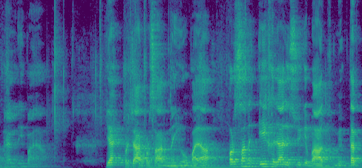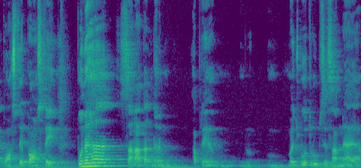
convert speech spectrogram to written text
फैल नहीं पाया। या प्रचार प्रसार नहीं हो पाया और सन 1000 हज़ार ईस्वी के बाद में तक पहुँचते पहुँचते पुनः सनातन धर्म अपने मज़बूत रूप से सामने आया।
